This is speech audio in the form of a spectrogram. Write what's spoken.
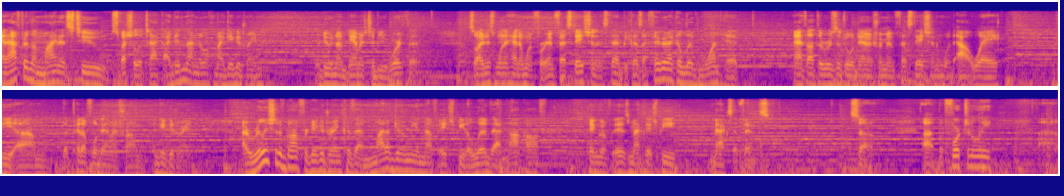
And after the minus 2 special attack, I did not know if my Giga Drain would do enough damage to be worth it. So I just went ahead and went for Infestation instead because I figured I could live one hit, and I thought the residual damage from Infestation would outweigh the um, the pitiful damage from a Giga Drain. I really should have gone for Giga Drain because that might have given me enough HP to live that knockoff. Tangrowth is max HP, max defense. So, uh, but fortunately, uh,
